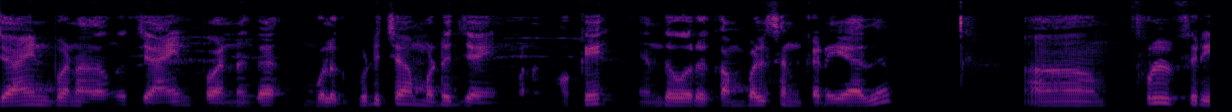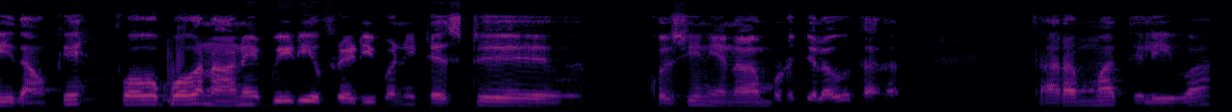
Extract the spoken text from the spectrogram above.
ஜாயின் பண்ணாதவங்க ஜாயின் பண்ணுங்க. உங்களுக்கு பிடிச்சா மட்டும் ஜாயின் பண்ணுங்க. ஓகே எந்த ஒரு கம்பல்சன் கிடையாது. ஃபுல் ஃப்ரீ தான். ஓகே போக போக நானே பிடிஎஃப் ரெடி பண்ணி டெஸ்ட்டு கொஸ்டின் என்னால் முடிஞ்ச அளவு தர தரமாக தெளிவாக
